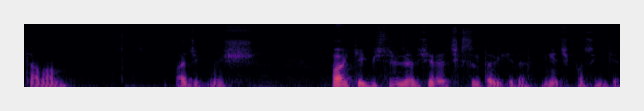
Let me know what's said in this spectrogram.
Tamam. Acıkmış. Pankek bir süreliğine dışarıya çıksın tabii ki de. Niye çıkmasın ki?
